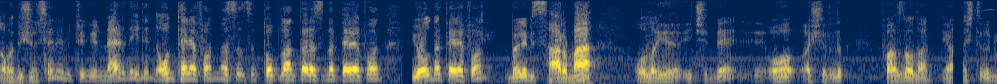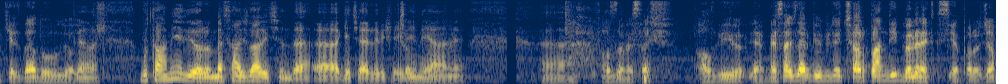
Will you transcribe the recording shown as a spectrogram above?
Ama düşünsene bütün gün neredeydin? On telefon nasılsın? Toplantı arasında telefon, yolda telefon. Böyle bir sarma olayı içinde e, o aşırılık fazla olan yanlıştırı bir kez daha doğruluyorlar. Evet. Bu tahmin ediyorum mesajlar içinde e, geçerli bir şey Çok değil mi doğru. yani? Fazla mesaj algıyı yani mesajlar birbirine çarpan değil bölen etkisi yapar hocam.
